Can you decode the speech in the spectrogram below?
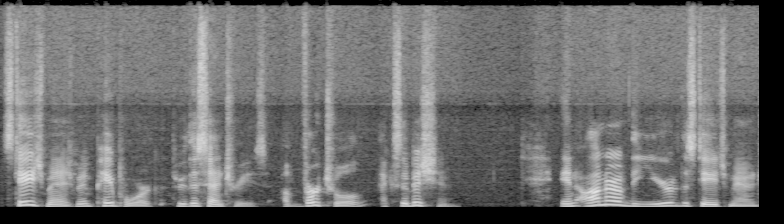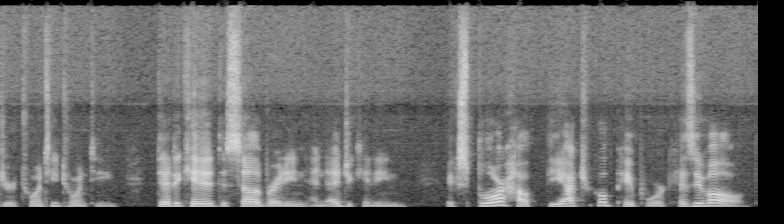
Stage Management Paperwork Through the Centuries, a virtual exhibition. In honor of the Year of the Stage Manager 2020, dedicated to celebrating and educating, explore how theatrical paperwork has evolved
